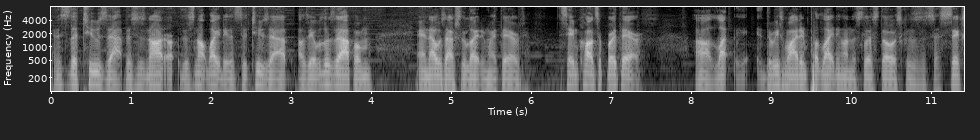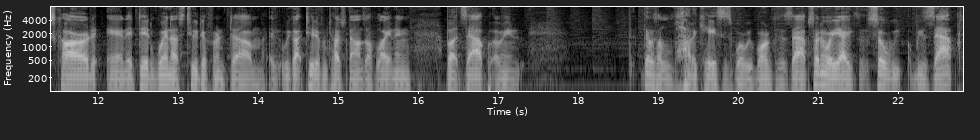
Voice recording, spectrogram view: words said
and this is a two zap. This is not uh, this is not lightning. This is a two zap. I was able to zap them and that was actually lightning right there same concept right there. Uh, the reason why I didn't put lightning on this list though is because it's a six card and it did win us two different um, we got two different touchdowns off lightning but zap I mean there was a lot of cases where we won because of zap. So anyway yeah so we, we zapped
